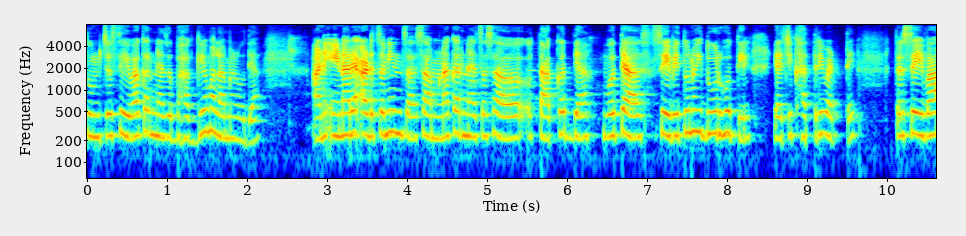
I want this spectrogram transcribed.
तुमचं सेवा करण्याचं भाग्य मला मिळू द्या. आणि येणाऱ्या अडचणींचा सामना करण्याचा सा ताकद द्या व त्या सेवेतूनही दूर होतील याची खात्री वाटते. तर सेवा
